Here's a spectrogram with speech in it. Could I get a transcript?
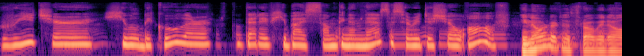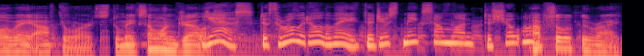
richer, he will be cooler, that if he buys something unnecessary to show off. In order to throw it all away afterwards, to make someone jealous. Yes, to throw it all away, to just make someone to show off. Absolutely right.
